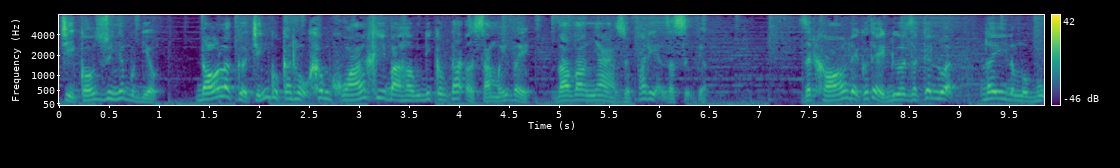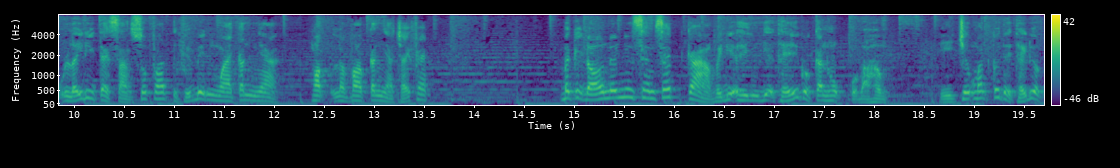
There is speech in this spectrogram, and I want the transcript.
Chỉ có duy nhất một điều, đó là cửa chính của căn hộ không khóa khi bà Hồng đi công tác ở sáng mới về và vào nhà rồi phát hiện ra sự việc. Rất khó để có thể đưa ra kết luận đây là một vụ lấy đi tài sản xuất phát từ phía bên ngoài căn nhà hoặc là vào căn nhà trái phép. Bên cạnh đó nếu như xem xét cả về địa hình địa thế của căn hộ của bà Hồng thì trước mắt có thể thấy được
